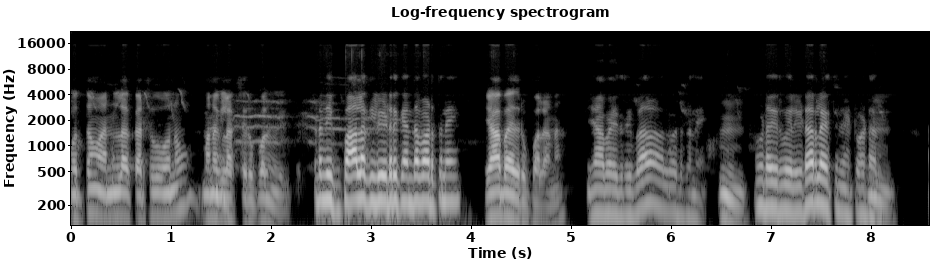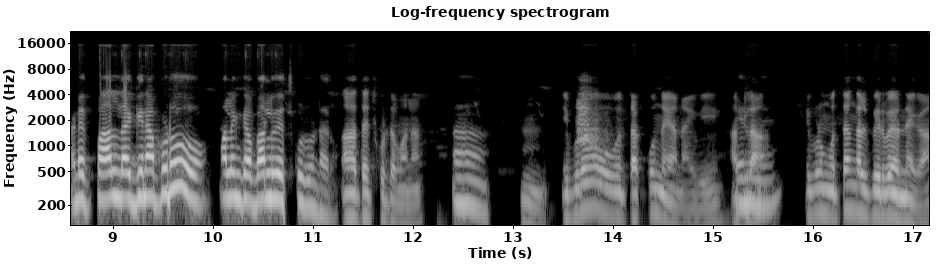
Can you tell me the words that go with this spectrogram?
మొత్తం అందులో ఖర్చు పోను మనకి లక్ష రూపాయలు మిగులుతాయి. అంటే పాలకు లీటర్కి ఎంత పడుతున్నాయి? యాభై ఐదు రూపాయలు అన్న యాభై ఐదు రూపాయలు పడుతున్నాయి. నూట ఇరవై లీటర్లు అవుతున్నాయి టోటల్. అంటే పాలు తగ్గినప్పుడు మళ్ళీ ఇంకా బర్రెలు తెచ్చుకుంటుంటారు. తెచ్చుకుంటాం అన్న. ఇప్పుడు తక్కువ ఉన్నాయి అన్న ఇవి అట్లా? ఇప్పుడు మొత్తం కలిపి ఇరవై ఉన్నాయిగా.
